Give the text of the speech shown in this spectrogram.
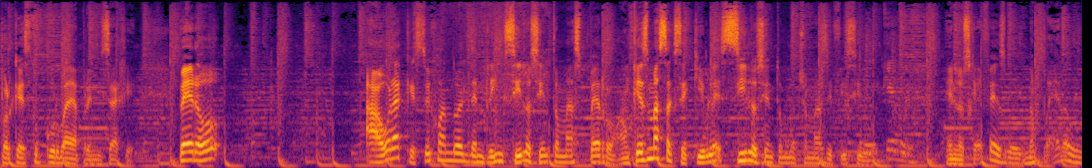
porque es tu curva de aprendizaje. Pero ahora que estoy jugando Elden Ring sí lo siento más perro, aunque es más asequible, sí lo siento mucho más difícil. güey. En los jefes, güey, no puedo, güey.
